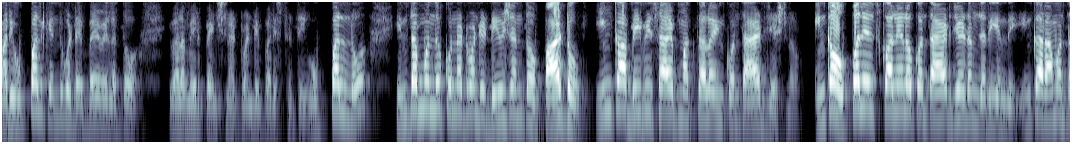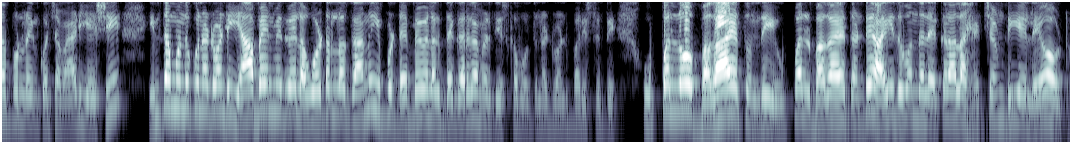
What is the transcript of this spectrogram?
మరి ఉప్పల్కి ఎందుకు డెబ్బై వేలతో ఇవాళ మీరు పెంచినటువంటి పరిస్థితి? ఉప్పల్లో ఇంతకుముందుకు ఉన్నటువంటి డివిజన్తో పాటు ఇంకా బీబీ సాహెబ్ మక్తాలో ఇంకొంత యాడ్ చేసినారు. ఇంకా ఉప్పల్ హిల్స్ కాలనీలో కొంత యాడ్ చేయడం జరిగింది. ఇంకా రామంతపూర్లో ఇంకొంచెం యాడ్ చేసి ఇంతకుముందుకు ఉన్నటువంటి యాభై ఎనిమిది వేల ఓటర్లకు గాను ఇప్పుడు డెబ్బై వేలకు దగ్గరగా మీరు తీసుకోబోతున్నటువంటి పరిస్థితి. ఉప్పల్లో బగాయత్ ఉంది. ఉప్పల్ బగాయత్ అంటే ఐదు వందల ఎకరాల హెచ్ఎండిఏ లేఅవుట్.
